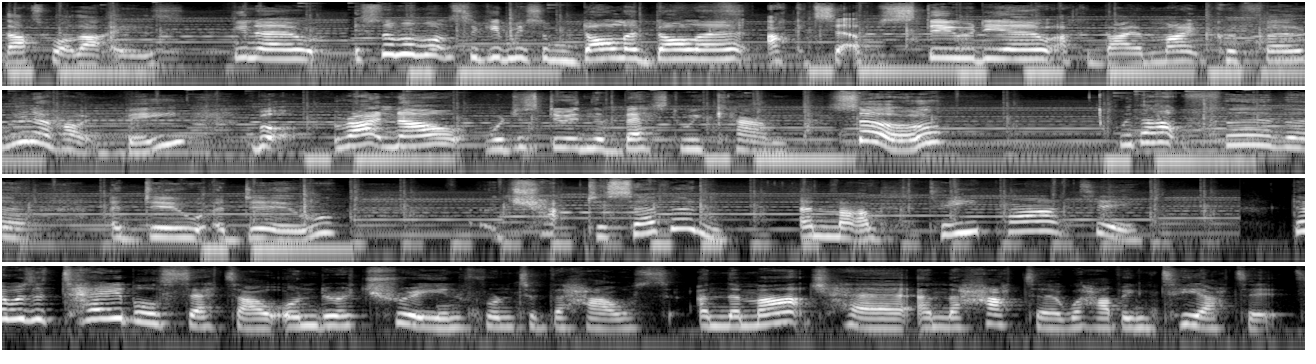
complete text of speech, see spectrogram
that's what that is. You know, if someone wants to give me some dollar dollar, I could set up a studio, I could buy a microphone, you know how it be. But right now, we're just doing the best we can. So, without further ado, ado, chapter 7 A Mad Tea Party. There was a table set out under a tree in front of the house, and the March Hare and the Hatter were having tea at it.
